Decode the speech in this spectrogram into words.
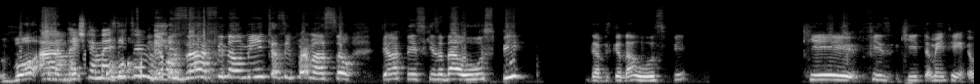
Vou, ah, acho que é mais vou enfermeira. usar finalmente essa informação. Tem uma pesquisa da USP, tem uma pesquisa da USP, que, fiz, que também tem. eu-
